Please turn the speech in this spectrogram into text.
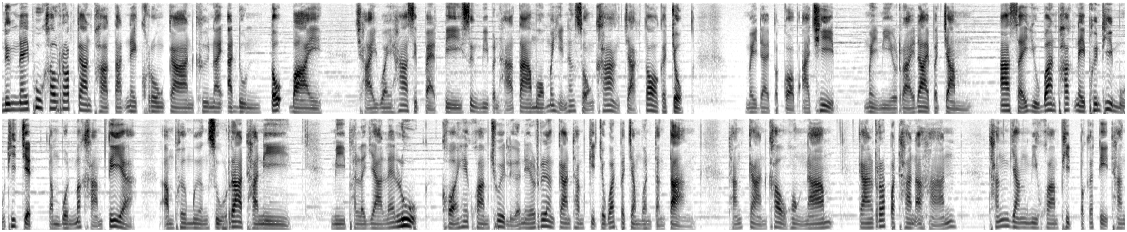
หนึ่งในผู้เข้ารับการผ่าตัดในโครงการคือนายอดุลโต๊ะบาย ชายวัย 58 ปี ซึ่งมีปัญหาตามองไม่เห็นทั้งสองข้างจากต้อกระจก ไม่ได้ประกอบอาชีพ ไม่มีรายได้ประจำ อาศัยอยู่บ้านพักในพื้นที่หมู่ที่ 7 ตำบลมะขามเตี้ย อำเภอเมืองสุราษฎร์ธานี มีภรรยาและลูกคอยให้ความช่วยเหลือในเรื่องการทำกิจวัตรประจำวันต่างๆ ทั้งการเข้าห้องน้ำ การรับประทานอาหาร ทั้งยังมีความผิดปกติทาง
